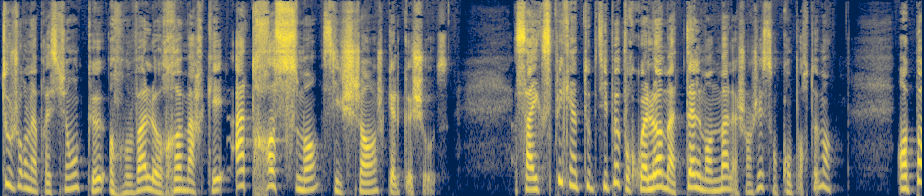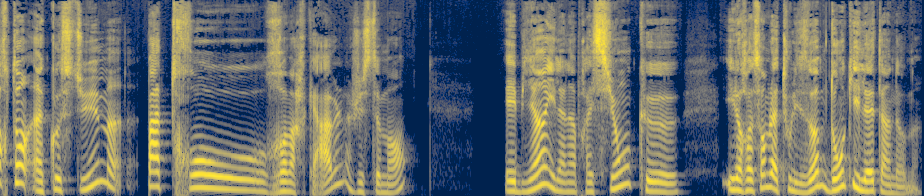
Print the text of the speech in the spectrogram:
toujours l'impression qu'on va le remarquer atrocement s'il change quelque chose. Ça explique un tout petit peu pourquoi l'homme a tellement de mal à changer son comportement. En portant un costume pas trop remarquable, justement, eh bien, il a l'impression que il ressemble à tous les hommes, donc il est un homme.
